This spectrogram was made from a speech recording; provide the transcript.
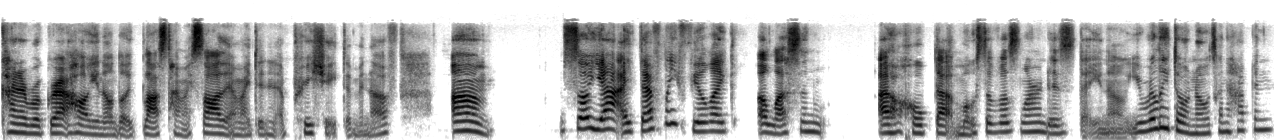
kind of regret how you know like, last time I saw them I didn't appreciate them enough. Um so yeah, I definitely feel like a lesson I hope that most of us learned is that you know, you really don't know what's going to happen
